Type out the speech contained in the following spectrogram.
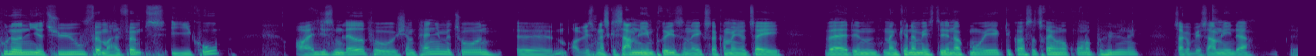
129,95 i Coop, og er ligesom lavet på champagne-metoden. Øh, og hvis man skal sammenligne priserne, ikke, så kan man jo tage, hvad er det, man kender mest, det er nok Moe, ikke? Det koster 300 kroner på hylden, ikke? Så kan vi sammenligne der. Øh,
